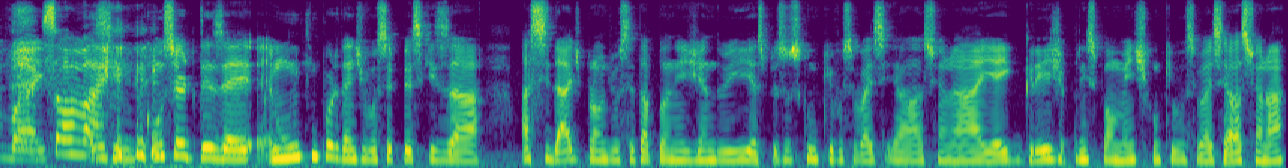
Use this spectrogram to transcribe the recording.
vai. Só vai. Assim, com certeza é, é muito importante você pesquisar a cidade para onde você está planejando ir, as pessoas com que você vai se relacionar e a igreja principalmente com que você vai se relacionar,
